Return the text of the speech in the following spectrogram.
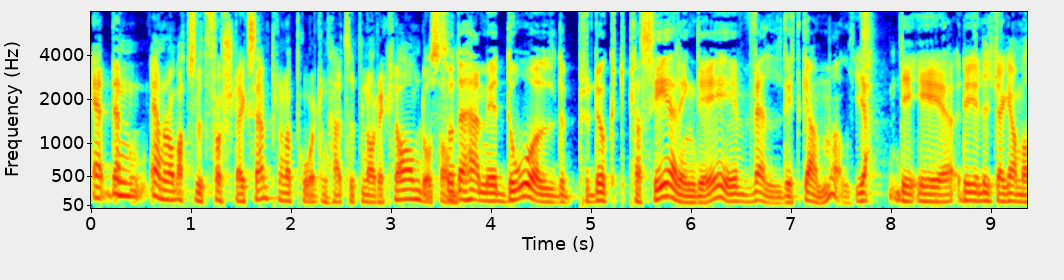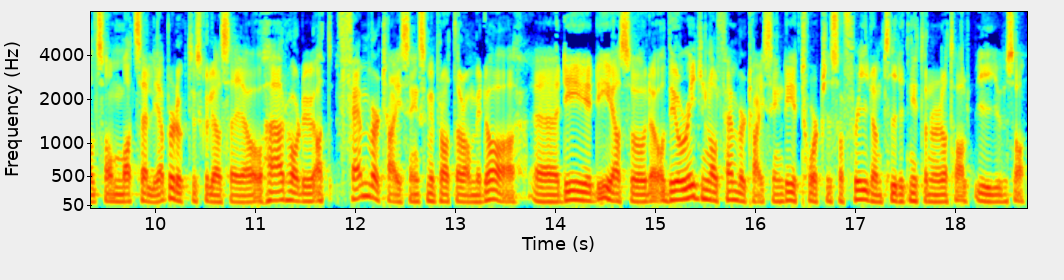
en, en av de absolut första exemplen på den här typen av reklam. Då som... Så det här med dold produktplacering det är väldigt gammalt? Ja, det är, det är lika gammalt som att sälja produkter skulle jag säga. Och här har du att femvertising som vi pratar om idag. Eh, det, är, det är alltså, the original femvertising det är Torches of Freedom tidigt 1900-tal i USA.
